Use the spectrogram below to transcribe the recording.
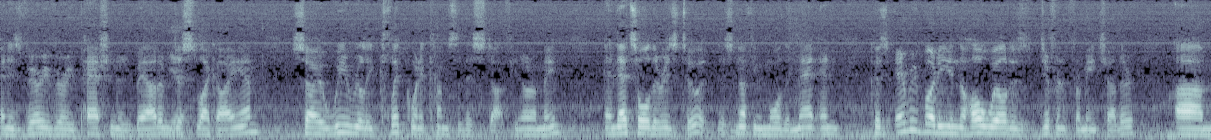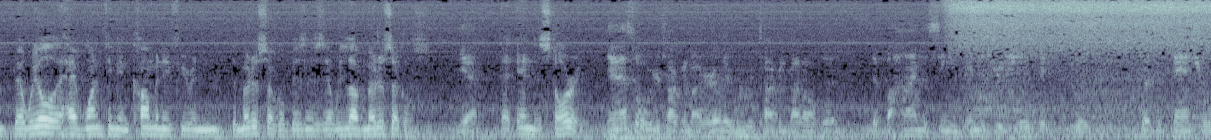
and is very very passionate about them, Yeah. just like I am. So we really click when it comes to this stuff. You know what I mean? And that's all there is to it. There's nothing more than that. And because everybody in the whole world is different from each other, um, but we all have one thing in common. If you're in the motorcycle business, is that we love motorcycles. yeah. That end of story. Yeah, that's what we were talking about earlier. We were talking about all the, the behind the scenes industry shit that was circumstantial,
